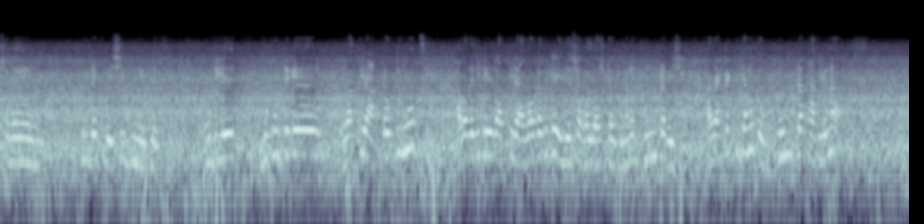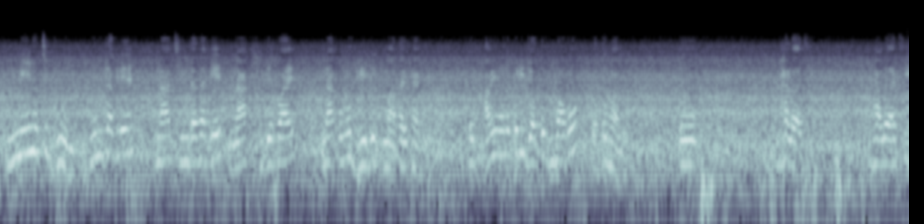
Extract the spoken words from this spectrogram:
আসলে ঘুমটা বেশি ঘুমিয়ে ফেলছি ওদিকে দুপুর থেকে রাত্রি আটটা অবধি ঘুমাচ্ছি, আবার এদিকে রাত্রি এগারোটা থেকে এই যে সকাল দশটা অবধি মানে ঘুমটা বেশি। আর একটা কি জানো তো, ঘুমটা থাকলে না মেন হচ্ছে ঘুম। ঘুম থাকলে না চিন্তা থাকে, না খিদে পায়, না কোনো হেডেক মাথায় থাকে। তো আমি মনে করি যত ঘুমাবো তত ভালো। তো ভালো আছি। ভালো আছি।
